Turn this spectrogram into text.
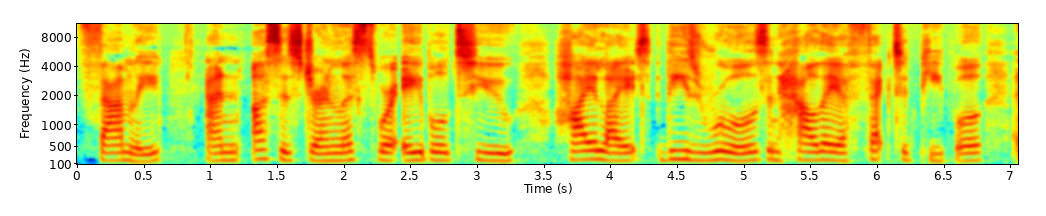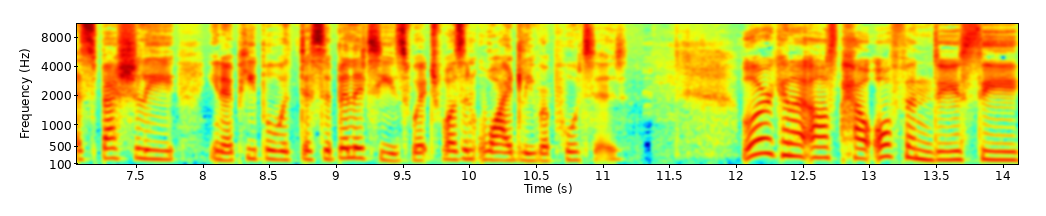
family. And us as journalists were able to highlight these rules and how they affected people, especially, you know, people with disabilities, which wasn't widely reported. Laura, can I ask how often do you see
